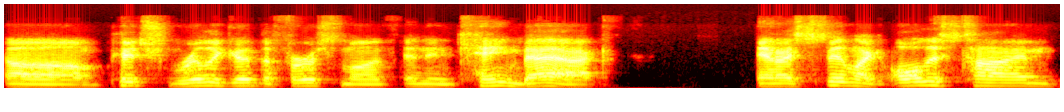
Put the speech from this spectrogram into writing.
Um, pitched really good the first month, and then came back. And I spent like all this time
